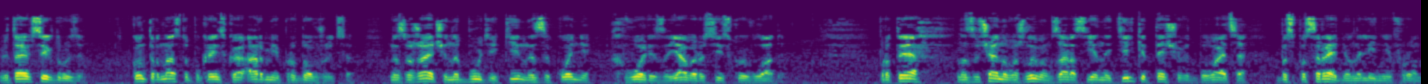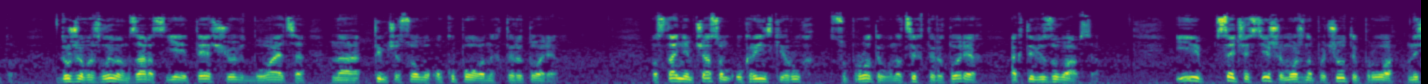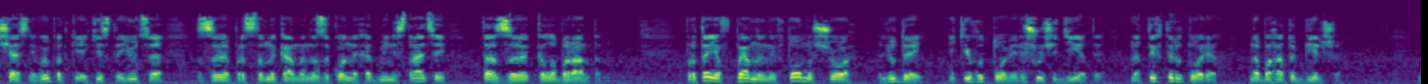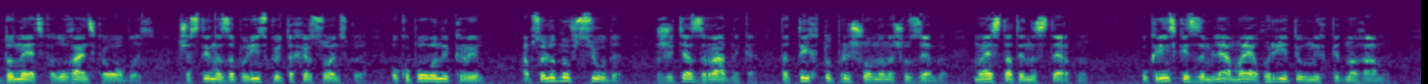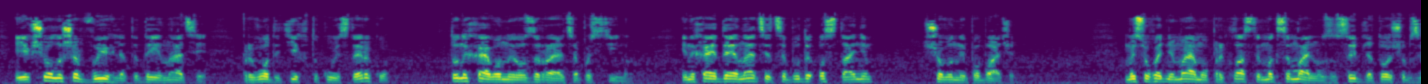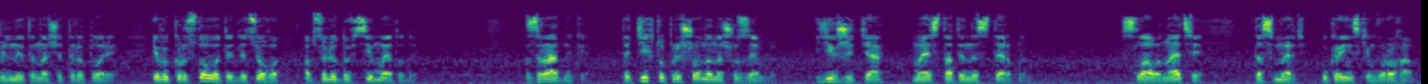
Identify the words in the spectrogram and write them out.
Вітаю всіх, друзі! Контрнаступ української армії продовжується, незважаючи на будь-які незаконні хворі заяви російської влади. Проте надзвичайно важливим зараз є не тільки те, що відбувається безпосередньо на лінії фронту. Дуже важливим зараз є і те, що відбувається на тимчасово окупованих територіях. Останнім часом український рух супротиву на цих територіях активізувався. І все частіше можна почути про нещасні випадки, які стаються з представниками незаконних адміністрацій та з колаборантами. Проте я впевнений в тому, що людей, які готові рішуче діяти на тих територіях, набагато більше. Донецька, Луганська область, частина Запорізької та Херсонської, окупований Крим, абсолютно всюди життя зрадника та тих, хто прийшов на нашу землю, має стати нестерпним. Українська земля має горіти у них під ногами. І якщо лише вигляд ідеї нації приводить їх в таку істерику, то нехай вони озираються постійно. І нехай ідея нації це буде останнім, що вони побачать. Ми сьогодні маємо прикласти максимально зусиль для того, щоб звільнити наші території і використовувати для цього абсолютно всі методи. Зрадники та ті, хто прийшов на нашу землю, їх життя має стати нестерпним. Слава нації та смерть українським ворогам.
